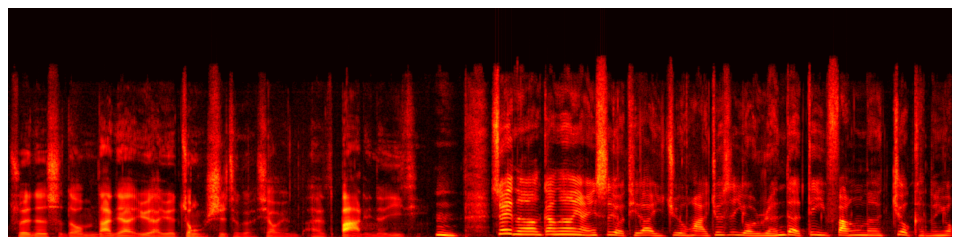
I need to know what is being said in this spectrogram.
所以呢，使得我们大家越来越重视这个校园呃霸凌的议题。嗯，所以呢，刚刚杨医师有提到一句话，就是有人的地方呢，就可能有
